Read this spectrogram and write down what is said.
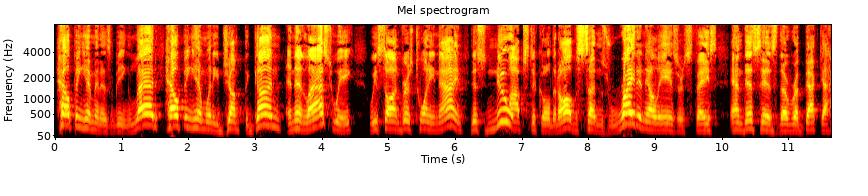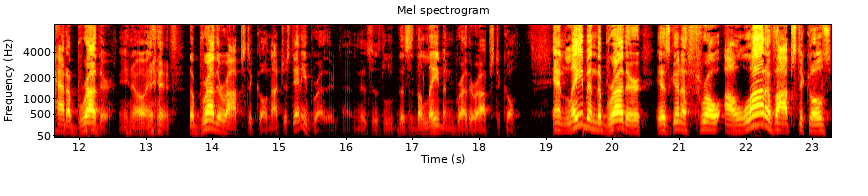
helping him in his being led, helping him when he jumped the gun. And then last week, we saw in verse 29 this new obstacle that all of a sudden is right in Eliezer's face, and this is the Rebecca had a brother, you know, the brother obstacle, not just any brother. I mean, this, is, this is the Laban brother obstacle. And Laban, the brother, is going to throw a lot of obstacles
